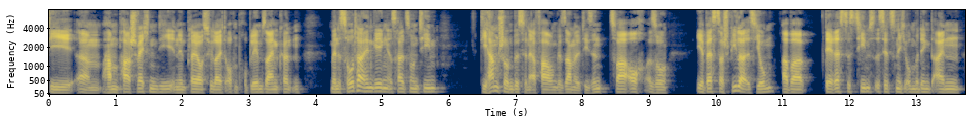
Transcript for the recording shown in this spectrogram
die ähm, haben ein paar Schwächen, die in den Playoffs vielleicht auch ein Problem sein könnten. Minnesota hingegen ist halt so ein Team, die haben schon ein bisschen Erfahrung gesammelt. Die sind zwar auch, also ihr bester Spieler ist jung, aber der Rest des Teams ist jetzt nicht unbedingt ein,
